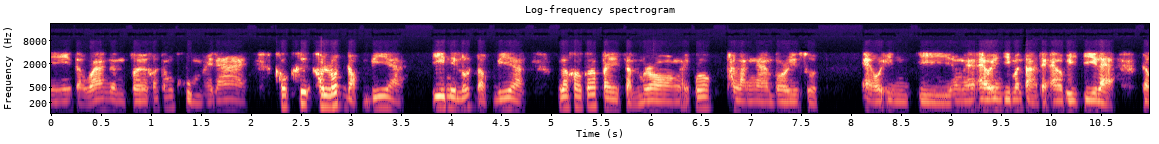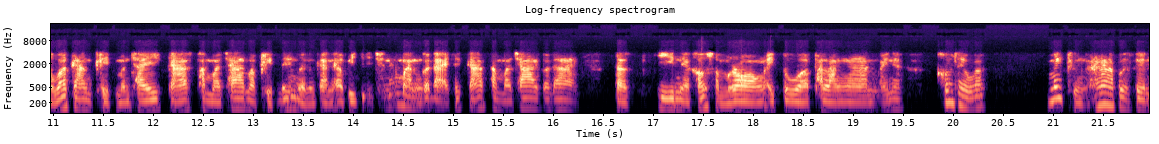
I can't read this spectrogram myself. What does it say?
นี้ แต่ว่าเงินเฟ้อเขาต้องคุมให้ได้เขาคือเขาลดดอกเบี้ยจีนนี่ลดดอกเบี้ย แล้วเขาก็ไปสำรองไอ้พวกพลังงานบริสุทธิ์ LNG ทั้งนั้น LNG มันต่างจาก LPG แหละ แต่ว่าการผลิตมันใช้ก๊าซธรรมชาติมาผลิตได้เหมือนกัน LPG ใช้น้ำมันก็ได้ใช้ก๊าซธรรมชาติก็ได้ แต่จีนเนี่ยเขาสำรองไอ้ตัวพลังงานไว้เนี่ย เข้าใจว่าไม่ถึงห้าเปอร์เซ็น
